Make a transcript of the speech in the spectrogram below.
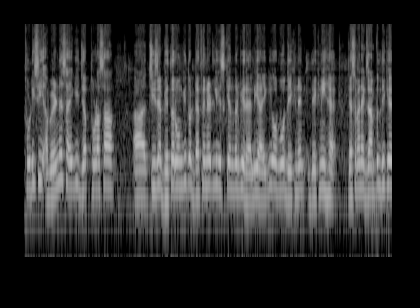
تھوڑی سی اویئرنیس آئے گی، جب تھوڑا سا چیزیں بہتر ہوں گی تو ڈیفینیٹلی اس کے اندر بھی ریلی آئے گی اور وہ دیکھنے، دیکھنی ہے۔ جیسے میں نے اگزامپل دی کہ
